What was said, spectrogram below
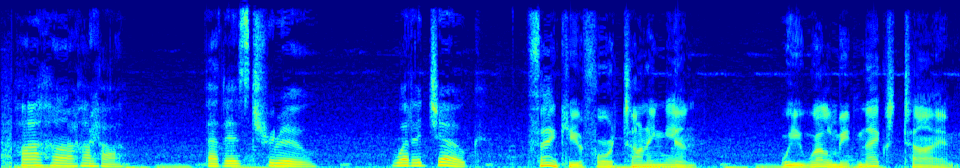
Ha ha ha ha. That is true. What a joke. Thank you for tuning in. We will meet next time.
